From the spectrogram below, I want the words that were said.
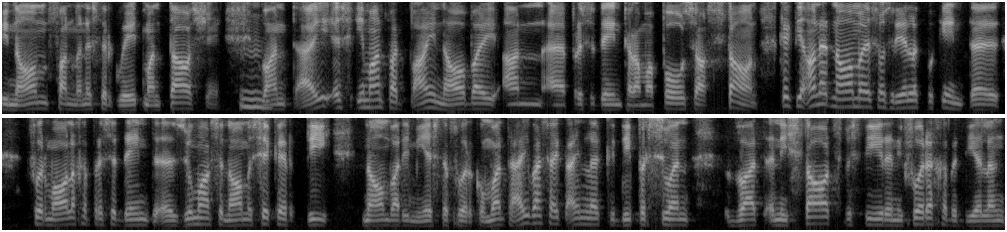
die naam van minister Gwet Mantashe, mm. want hy is iemand wat baie naby aan uh president Ramaphosa staan. Kyk, die ander name is ons redelik bekend. Uh voormalige president uh, Zuma se naam is seker die naam wat die meeste voorkom, want hy was uiteindelik die persoon wat in die staatsbestuur en die vorige bedeling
